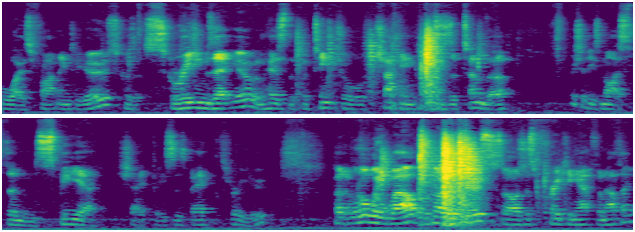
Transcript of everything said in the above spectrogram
always frightening to use because it screams at you and has the potential of chucking pieces of timber, especially these nice thin spear shaped pieces back through you. But it all went well, there was no issues, so I was just freaking out for nothing.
